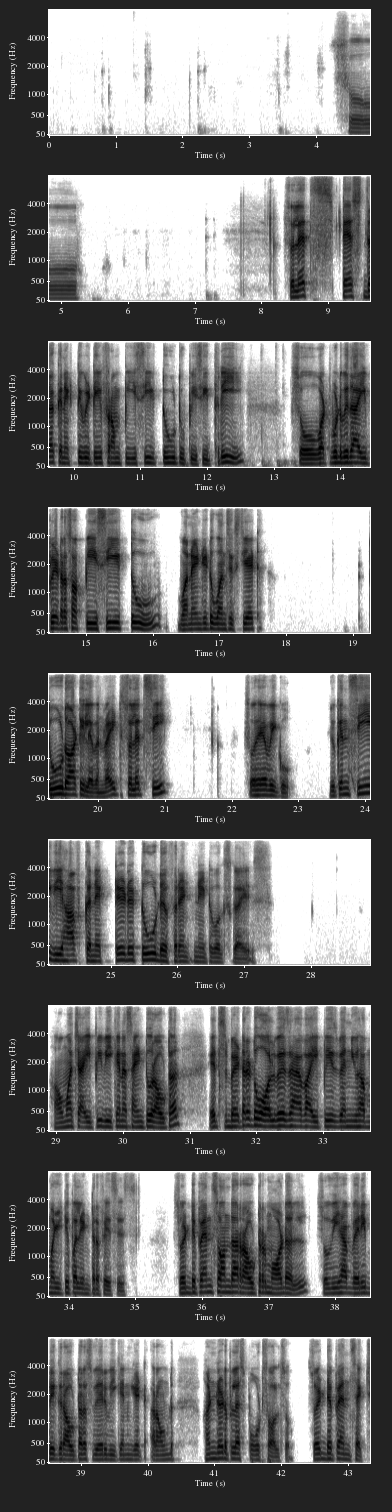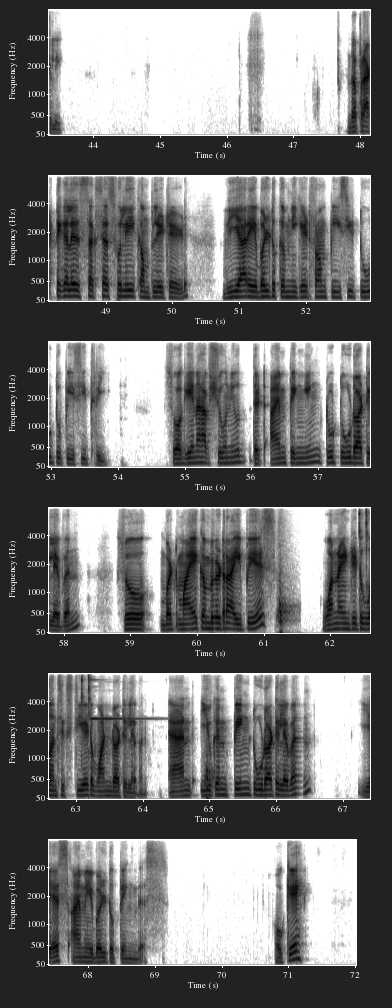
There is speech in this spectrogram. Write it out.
so so let's test the connectivity from PC2 to PC3 so what would be the IP address of PC2 192.168 2.11, right? So let's see. So here we go. You can see we have connected two different networks, guys. How much IP we can assign to router? It's better to always have IPs when you have multiple interfaces. So it depends on the router model. So we have very big routers where we can get around 100 plus ports also. So it depends actually. The practical is successfully completed. We are able to communicate from PC2 to PC3. So again, I have shown you that I am pinging to 2.11. So, but my computer IP is 192.168.1.11 and you can ping 2.11. Yes, I'm able to ping this. Okay.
